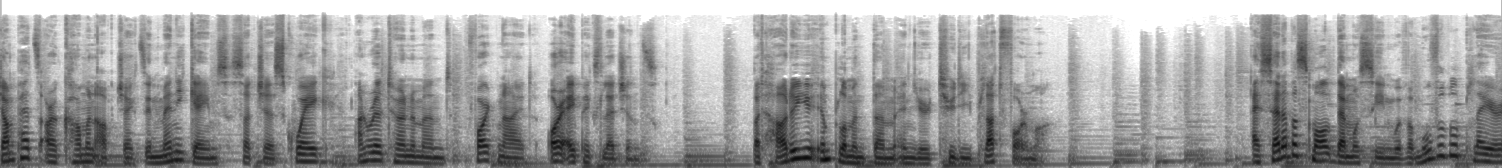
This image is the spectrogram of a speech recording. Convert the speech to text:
Jump pads are common objects in many games such as Quake, Unreal Tournament, Fortnite or Apex Legends. But how do you implement them in your 2D platformer? I set up a small demo scene with a movable player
